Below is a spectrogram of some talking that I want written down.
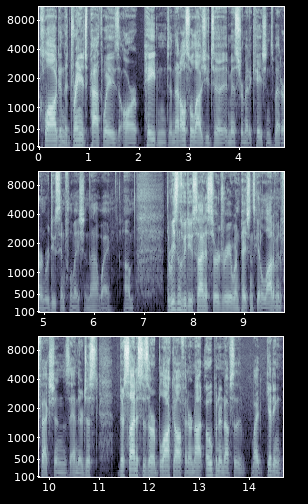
clogged and the drainage pathways are patent, and that also allows you to administer medications better and reduce inflammation that way. Um, the reasons we do sinus surgery are when patients get a lot of infections and they're just their sinuses are blocked off and are not open enough, so that by getting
